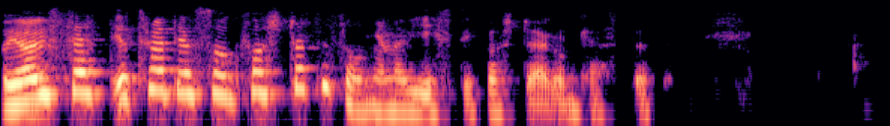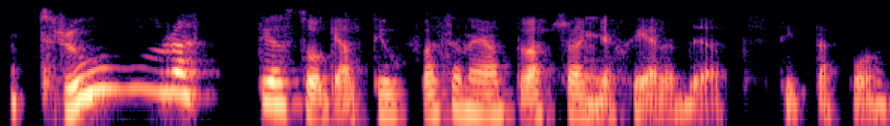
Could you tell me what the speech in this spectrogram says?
Och jag har ju sett, jag tror att jag såg första säsongen av Gift i första ögonkastet. Jag tror att jag såg alltihopa, sen har jag inte varit så engagerad i att titta på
